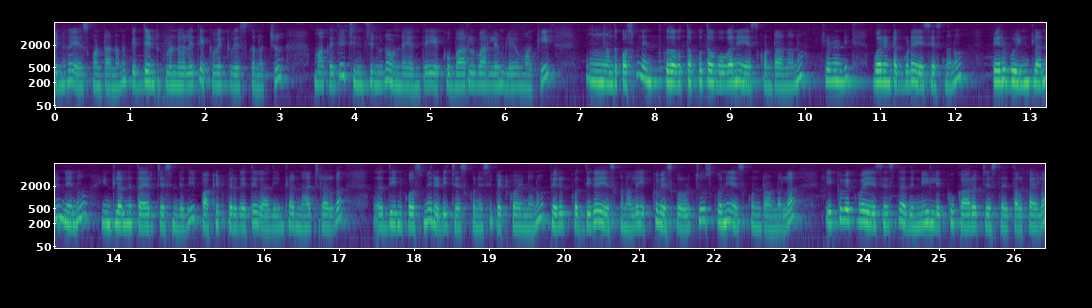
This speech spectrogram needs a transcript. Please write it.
చిన్నగా వేసుకుంటాను పెద్ద ఎంటుకలు ఉండే వాళ్ళైతే ఎక్కువ ఎక్కువ వేసుకొనొచ్చు. మాకైతే చిన్న చిన్నగా ఉన్నాయి అంతే. ఎక్కువ బార్లు బార్లు ఏం లేవు మాకి. అందుకోసం నేను తక్కువ తక్కువగానే వేసుకుంటాను చూడండి గోరింటకు కూడా వేసేస్తున్నాను. పెరుగు ఇంట్లోనే నేను ఇంట్లోనే తయారు చేసిండేది. పాకెట్ పెరుగు అయితే కాదు ఇంట్లో న్యాచురల్గా దీనికోసమే రెడీ చేసుకునేసి పెట్టుకున్నాను పెరుగు కొద్దిగా వేసుకున్నాను ఎక్కువ వేసుకోకూడదు. చూసుకొని వేసుకుంటా ఉండాల. ఎక్కువ ఎక్కువ వేసేస్తే అది నీళ్ళు ఎక్కువ కారొచ్చేస్తాయి తలకాయల.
